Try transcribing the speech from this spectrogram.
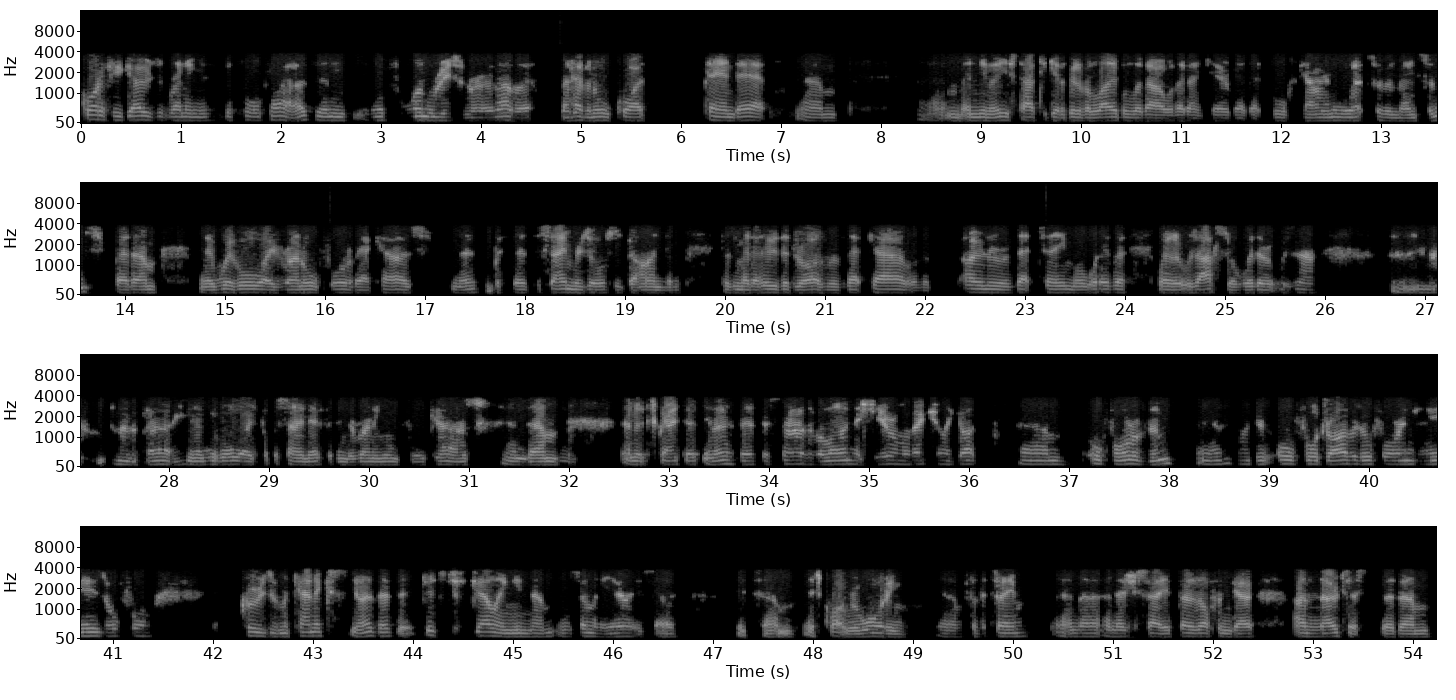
quite a few goes at running the four cars, and you know, for one reason or another, they haven't all quite panned out. Um, um, and you know, you start to get a bit of a label that oh, well, they don't care about that fourth car and all that sort of nonsense. But um, you know, we've always run all four of our cars, you know, with the, the same resources behind them. Doesn't matter who the driver of that car or the owner of that team or whatever, whether it was us or whether it was uh, another party. You know, we've always put the same effort into running all four cars, and um, mm. and it's great that you know the, the stars have aligned this year, and we've actually got um, all four of them you know, all four drivers, all four engineers, all four crews of mechanics. You know, they're, they're it's just gelling in um, in so many areas. So it's um, it's quite rewarding you know, for the team. And uh, and as you say, it does often go unnoticed that um,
